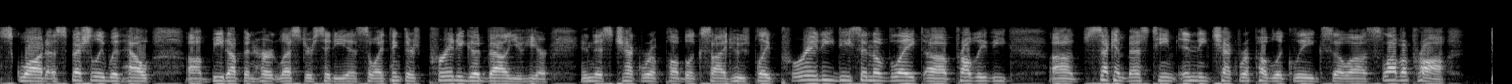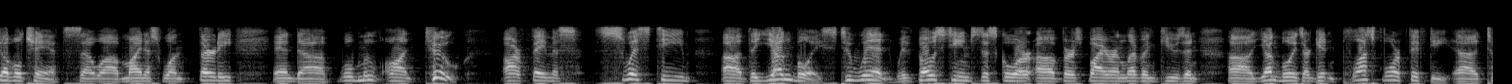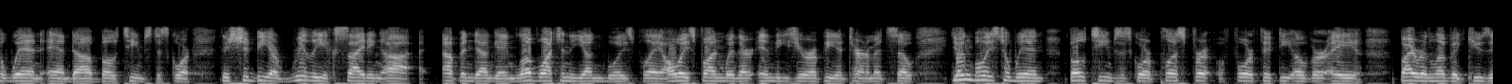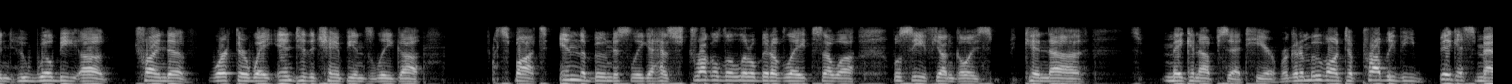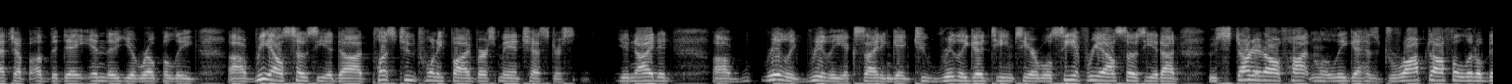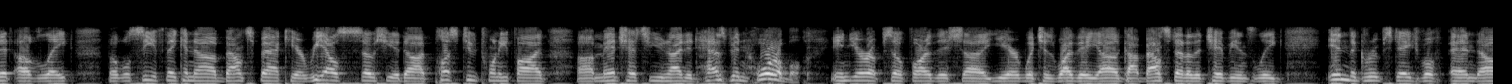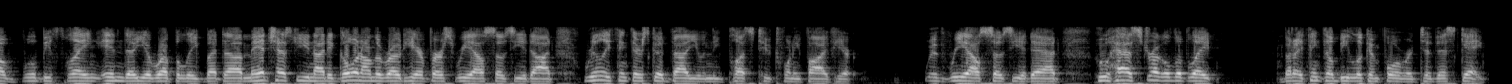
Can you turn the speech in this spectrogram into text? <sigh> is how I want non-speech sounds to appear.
squad, especially with how uh, beat up and hurt Leicester City is. So I think there's pretty good value here in this Czech Republic side, who's played pretty decent of late. Uh, probably the uh, second best team in the Czech Republic League. So uh, Slavia Praha. Double chance, so uh, minus 130, and uh, we'll move on to our famous Swiss team, uh, the Young Boys, to win with both teams to score uh, versus Bayern Leverkusen. Uh, Young Boys are getting plus 450 uh, to win and uh, both teams to score. This should be a really exciting uh, up and down game. Love watching the Young Boys play. Always fun when they're in these European tournaments. So Young Boys to win, both teams to score plus 450 over a Bayern Leverkusen who will be trying to work their way into the Champions League spots in the Bundesliga. Has struggled a little bit of late, so uh, we'll see if Young Boys can uh, make an upset here. We're going to move on to probably the biggest matchup of the day in the Europa League. Uh, Real Sociedad plus 225 versus Manchester United. Uh, really, really exciting game. Two really good teams here. We'll see if Real Sociedad, who started off hot in La Liga, has dropped off a little bit of late, but we'll see if they can uh, bounce back here. Real Sociedad plus 225. Uh, Manchester United has been horrible in Europe so far this uh, year, which is why they uh, got bounced out of the Champions League in the group stage and uh, will be playing in the Europa League. But uh, Manchester United going on the road here versus Real Sociedad. Really think there's good value in the plus 225 here with Real Sociedad, who has struggled of late, but I think they'll be looking forward to this game.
